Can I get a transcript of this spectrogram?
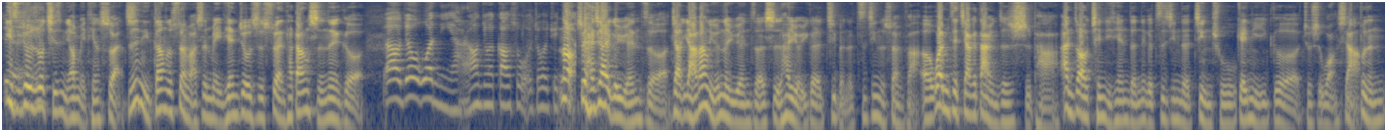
意思就是说，其实你要每天算，只是你刚刚的算法是每天就是算它当时那个。然后我就问你啊，然后就会告诉我，就会去。那所以还是要有一个原则，这样亚当理论的原则是它有一个基本的资金的算法，呃，外面再加个大原则是十趴，按照前几天的那个资金的进出，给你一个就是往下不能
